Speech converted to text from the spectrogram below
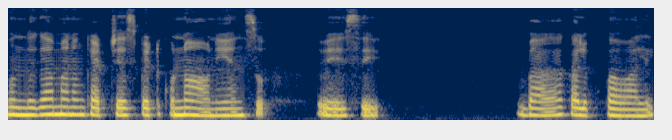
ముందుగా మనం కట్ చేసి పెట్టుకున్న ఆనియన్స్ వేసి బాగా కలుపుకోవాలి.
